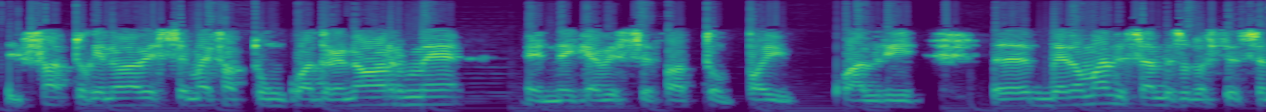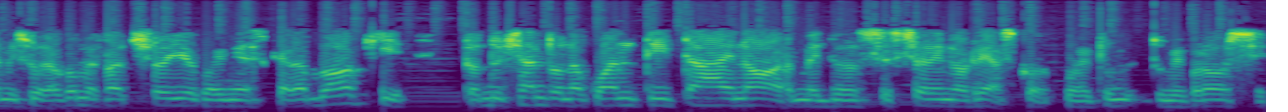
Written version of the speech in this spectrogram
il fatto che non avesse mai fatto un quadro enorme e né che avesse fatto poi quadri eh, bene o male sempre sulla stessa misura come faccio io con i miei scarabocchi producendo una quantità enorme di ossessioni non riesco come tu, tu mi conosci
